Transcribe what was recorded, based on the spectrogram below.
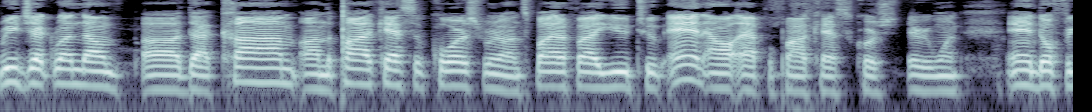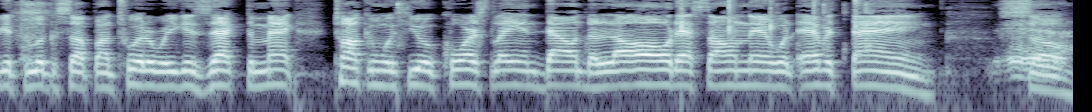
rejectrundown.com uh, on the podcast, of course. We're on Spotify, YouTube, and all Apple Podcasts, of course, everyone. And don't forget to look us up on Twitter where you get Zach the Mac talking with you, of course, laying down the law. That's on there with everything. So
